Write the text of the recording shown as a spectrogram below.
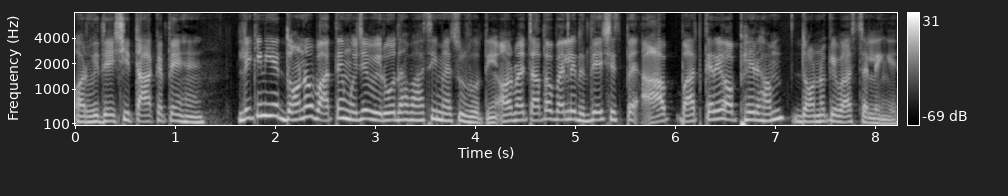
और विदेशी ताकतें हैं। लेकिन ये दोनों बातें मुझे विरोधाभासी महसूस होती हैं। और मैं चाहता हूँ पहले रिदेश इस पर आप बात करें और फिर हम दोनों के पास चलेंगे।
